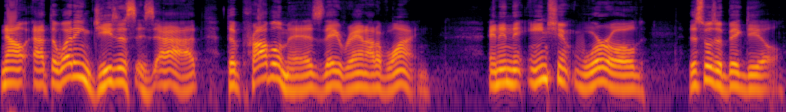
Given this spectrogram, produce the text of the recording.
Now, at the wedding Jesus is at, the problem is they ran out of wine. And in the ancient world, this was a big deal.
